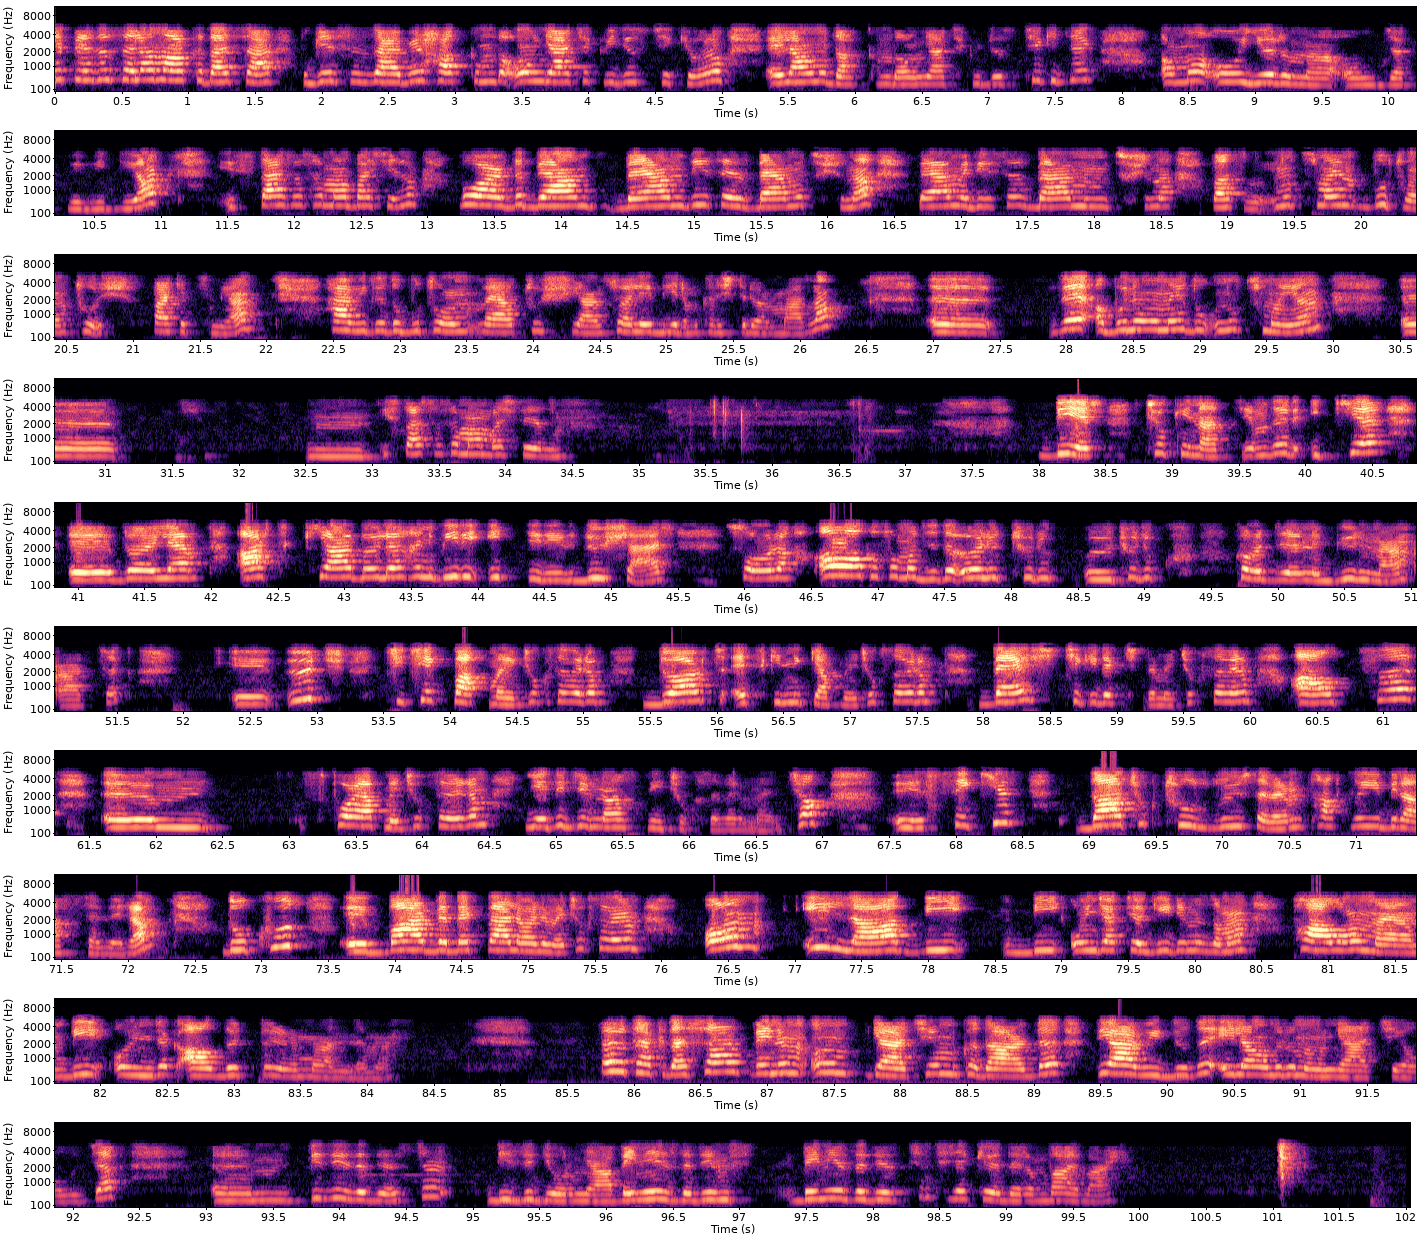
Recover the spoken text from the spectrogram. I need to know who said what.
Speaker 1: Hepinize selam arkadaşlar. Bugün sizler bir hakkımda 10 gerçek videosu çekiyorum. Elanur da hakkında 10 gerçek videosu çekecek. Ama o yarına olacak bir video. İsterseniz hemen başlayalım. Bu arada beğen, beğendiyseniz beğenme tuşuna, beğenmediyseniz beğenmeme tuşuna basmayı unutmayın. Buton, tuş fark etmiyor. Her videoda buton veya tuş yani söyleyebilirim. Karıştırıyorum bazen. Ee, ve abone olmayı da unutmayın. Ee, hmm, isterseniz hemen başlayalım. Bir, çok inatçıyımdır. İki, e, böyle artık ya böyle hani biri ittirir, düşer. Sonra aa kafam acıdı öyle çocuk, e, çocuk komedilerine gülmem artık. 3 çiçek bakmayı çok severim. 4 etkinlik yapmayı çok severim. 5 çekirdek çitlemeyi çok severim. 6 spor yapmayı çok severim. 7 jimnastiği çok severim ben çok. 8 daha çok tuzluyu severim. Tatlıyı biraz severim. 9 bar bebeklerle oynamayı çok severim. 10 illa bir bir oyuncakçıya girdiğimiz zaman pahalı olmayan bir oyuncak aldırtırım anneme. Evet arkadaşlar benim 10 gerçeğim bu kadardı. Diğer videoda Elanur'un 10 gerçeği olacak. Ee, bizi izlediğiniz için bizi diyorum ya beni izlediğiniz beni izlediğiniz için teşekkür ederim. Bay bay.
